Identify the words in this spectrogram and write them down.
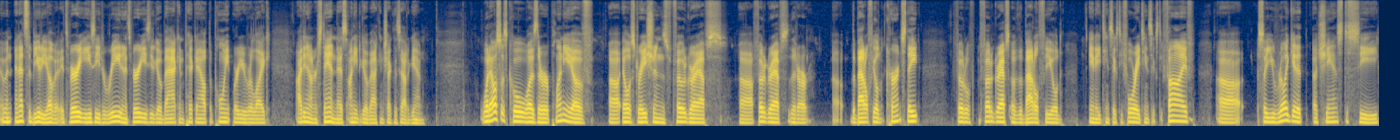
and that's the beauty of it. It's very easy to read and it's very easy to go back and pick out the point where you were like, I didn't understand this. I need to go back and check this out again. What else was cool was there were plenty of uh, illustrations, photographs, uh, photographs that are uh, the battlefield current state, photo photographs of the battlefield in 1864, 1865. Uh, so you really get a, a chance to see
